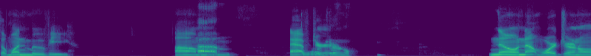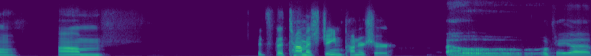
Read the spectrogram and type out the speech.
the one movie um, Um, the War after. Journal. No, not War Journal. Um it's the Thomas Jane Punisher. Oh, okay. Uh,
